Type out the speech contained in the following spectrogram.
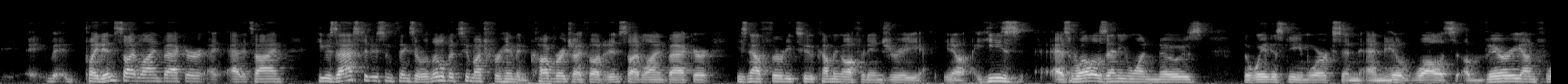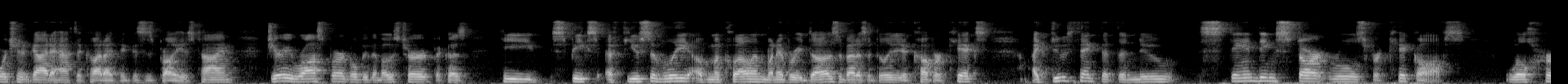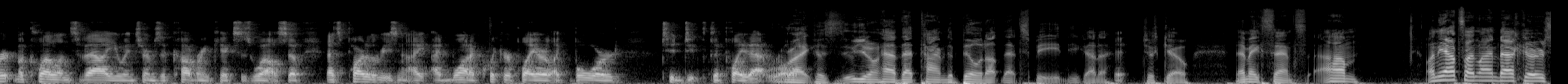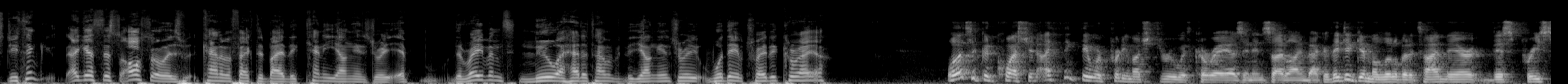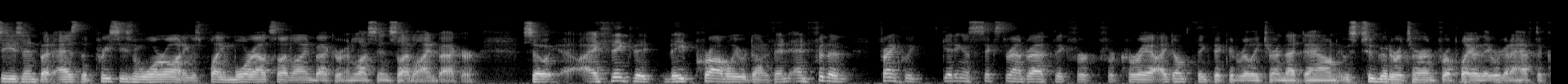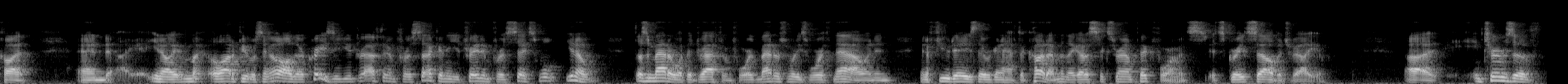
played inside linebacker at a time. He was asked to do some things that were a little bit too much for him in coverage. I thought at inside linebacker. He's now 32, coming off an injury. You know, he's as well as anyone knows the way this game works, and and he'll while it's a very unfortunate guy to have to cut, I think this is probably his time. Jerry Rosburg will be the most hurt because he speaks effusively of McClellan whenever he does about his ability to cover kicks. I do think that the new standing start rules for kickoffs will hurt McClellan's value in terms of covering kicks as well. So that's part of the reason I, would want a quicker player like Board to do, to play that role. Right, because you don't have that time to build up that speed. You gotta yeah. just go. That makes sense. Um, on the outside linebackers, do you think? I guess this also is kind of affected by the Kenny Young injury. If the Ravens knew ahead of time of the Young injury, would they have traded Correa? Well, that's a good question. I think they were pretty much through with Correa as an inside linebacker. They did give him a little bit of time there this preseason, but as the preseason wore on, he was playing more outside linebacker and less inside linebacker. So I think that they probably were done with it. And, and for the frankly, getting a sixth round draft pick for for Correa, I don't think they could really turn that down. It was too good a return for a player they were going to have to cut. And you know, a lot of people are saying, "Oh, they're crazy. You drafted him for a second and you trade him for a six. Well, you know, doesn't matter what they drafted him for. It matters what he's worth now. And in, in a few days, they were going to have to cut him, and they got a six round pick for him. It's it's great salvage value. Uh, in terms of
